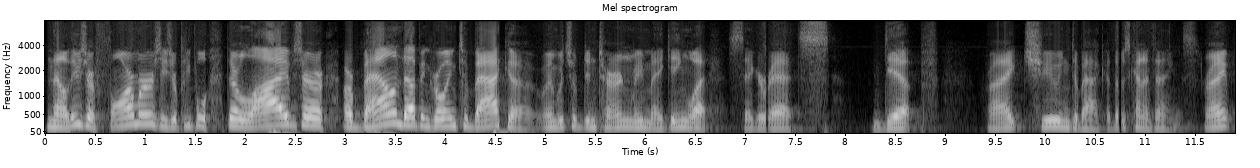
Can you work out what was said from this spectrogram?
Now, these are farmers, these are people, their lives are, are bound up in growing tobacco, which would in turn be making what? Cigarettes, dip, right? Chewing tobacco, those kind of things, right?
